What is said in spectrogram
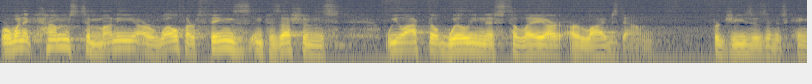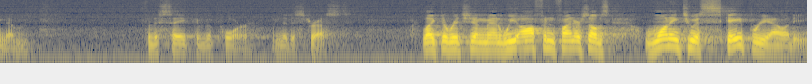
where, when it comes to money, our wealth, our things and possessions, we lack the willingness to lay our, our lives down for Jesus and his kingdom, for the sake of the poor and the distressed. Like the rich young man, we often find ourselves wanting to escape reality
